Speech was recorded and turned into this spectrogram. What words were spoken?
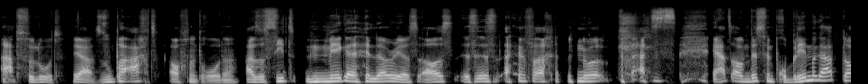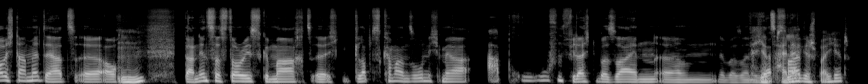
Absolut. Ja, Super 8 auf eine Drohne. Also es sieht mega hilarious aus. Es ist einfach nur. Ist, er hat auch ein bisschen Probleme gehabt, glaube ich, damit. Er hat äh, auch Mhm. dann Insta-Stories gemacht. Äh, ich glaube, das kann man so nicht mehr abrufen. Vielleicht über seinen, ähm, über seine Hab ich jetzt Highlight gespeichert?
